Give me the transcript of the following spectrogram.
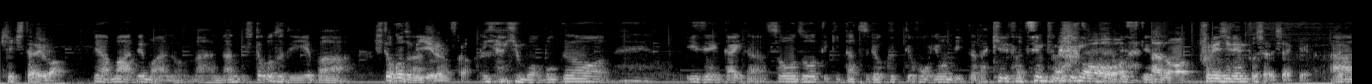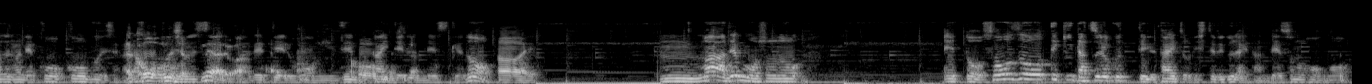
聞きたいわ。いや、まあでもあの、まあなんで一言で言えば、一言で言えるんですか？いやいやもう僕の以前書いた創造的脱力っていう本を読んでいただければ全部書いてあるんですけど。あの、プレジデント社でしたっけ？あ、それはね、公公文社かな。あ公文社ですねあれは出ている本に全部書いてるんですけど、はい。うん、まあでもその、えっと、創造的脱力っていうタイトルにしてるぐらいなんで、その本を、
